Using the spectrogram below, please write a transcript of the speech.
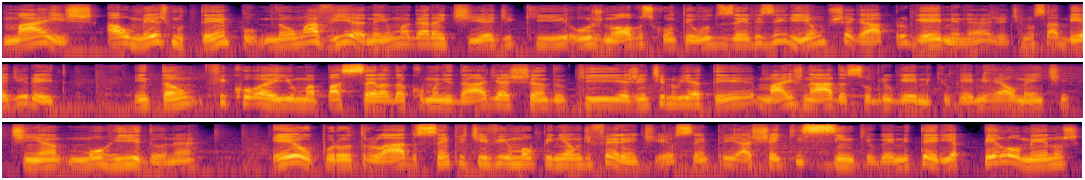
mas ao mesmo tempo não havia nenhuma garantia de que os novos conteúdos eles iriam chegar para o game, né? A gente não sabia direito. Então ficou aí uma parcela da comunidade achando que a gente não ia ter mais nada sobre o game, que o game realmente tinha morrido, né? Eu, por outro lado, sempre tive uma opinião diferente. Eu sempre achei que sim, que o game teria pelo menos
